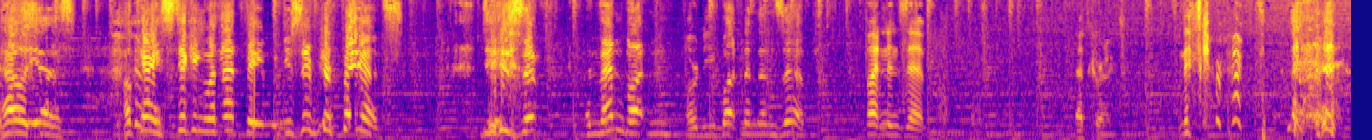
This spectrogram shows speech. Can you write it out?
hell yes. Okay, sticking with that theme, when you zip your pants, do you zip and then button, or do you button and then zip? Button and zip. That's correct. That's correct.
